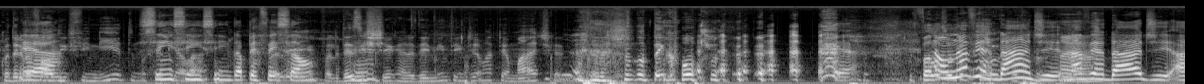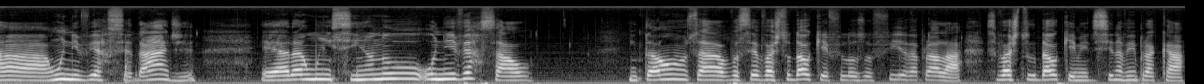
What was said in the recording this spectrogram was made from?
quando ele É. vai falar do infinito, não sei Sim, o que sim, lá. sim, da perfeição. Falei, falei desisti, cara, Denis entendia matemática, não tem como. É. Fala Não, na verdade, É. na verdade, a universidade era um ensino universal. Então, já você vai estudar o que? Filosofia, vai para lá. Você vai estudar o que? Medicina, vem para cá.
